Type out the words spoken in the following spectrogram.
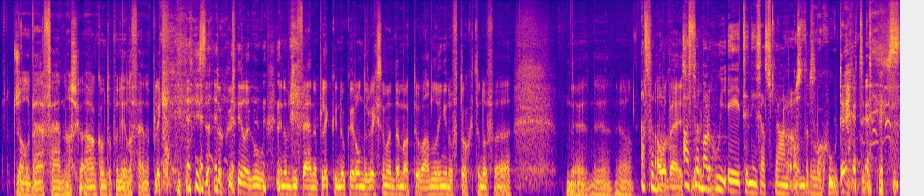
Het is allebei fijn. Als je aankomt op een hele fijne plek, is dat ook weer heel goed. En op die fijne plek kun je ook weer onderweg zijn, want dan maakt de wandelingen of tochten. Of, eh, nee, nee, ja. Als er, allebei maar, als er maar goed eten is als je aankomt. Als er maar goed eten is.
